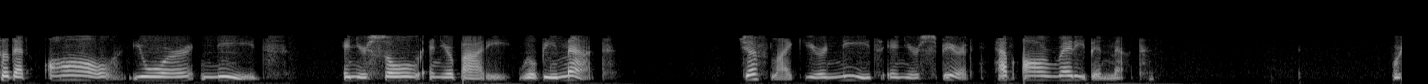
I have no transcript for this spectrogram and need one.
so that all your needs in your soul and your body will be met, just like your needs in your spirit have already been met. We're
